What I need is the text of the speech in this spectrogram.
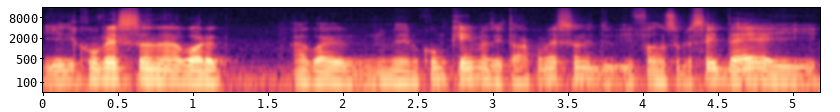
E ele conversando agora, agora não me lembro com quem, mas ele estava conversando e falando sobre essa ideia e,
